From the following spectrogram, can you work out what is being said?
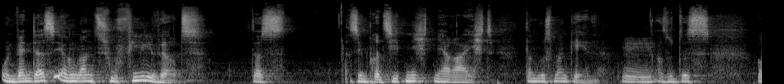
Und wenn das irgendwann zu viel wird, dass es im Prinzip nicht mehr reicht, dann muss man gehen. Mhm. Also das. Äh,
